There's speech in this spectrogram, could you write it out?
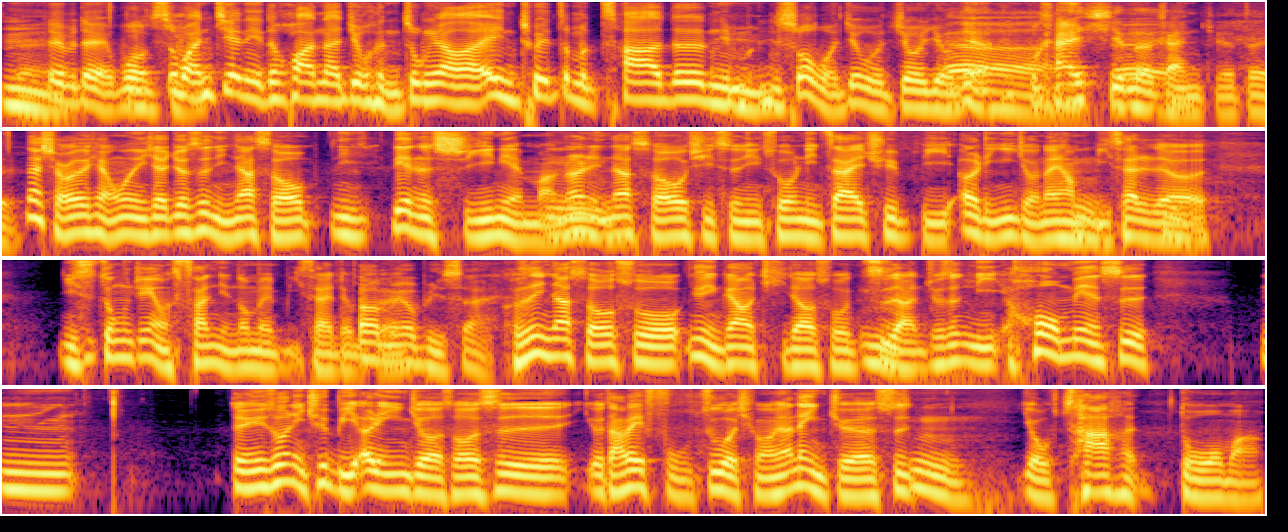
嗯对不对？我是玩健力的话，那就很重要了。哎，你推这么差的，你你说我就我就有点呃不开心的感觉。对，那小魏想问一下，就是你那时候你练了十一年嘛？嗯那你那时候其实你说你再去比二零一九那场比赛的，你是中间有三年都没比赛，对不啊，对？没有。比赛，可是你那时候说，因为你刚刚有提到说，自然就是你后面是嗯，等于说你去比二零一九的时候是有搭配辅助的情况下，那你觉得是嗯。有差很多吗？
